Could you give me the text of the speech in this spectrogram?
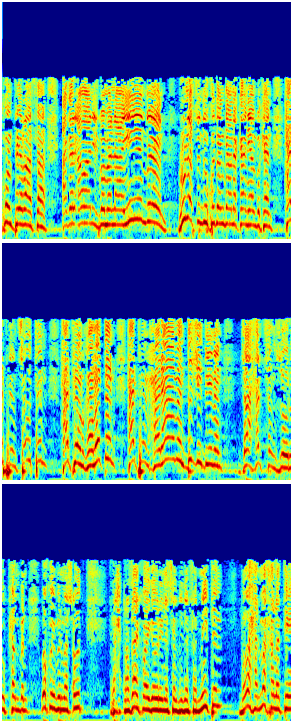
خۆم پێڕاستە ئەگەر ئەوانیش بە مەلایین بن. ڕوو لە سندوق و دەنگدانەکانیان بکەن هەر پێم چەوتن هەر پێم غەڵەتن هەر پێم حرامن دژی دینن جا هەر چەند زۆر و بن. وەکوی بن مەسعود ڕزای خۆی گەوری لەسەر بدە فەرمیتن بەوە خەڵەتێ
